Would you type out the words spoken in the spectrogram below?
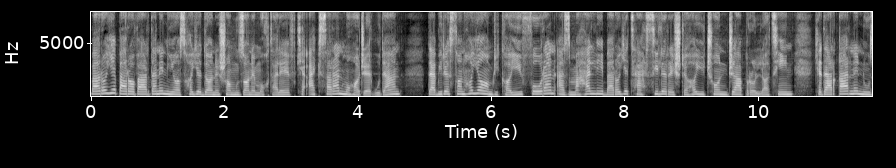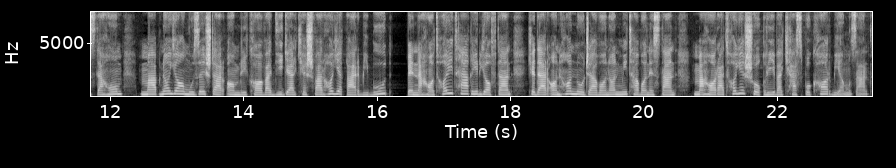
برای برآوردن نیازهای دانش آموزان مختلف که اکثرا مهاجر بودند، دبیرستانهای آمریکایی فوراً از محلی برای تحصیل رشتههایی چون جبر و لاتین که در قرن نوزدهم مبنای آموزش در آمریکا و دیگر کشورهای غربی بود، به نهادهایی تغییر یافتند که در آنها نوجوانان می توانستند مهارت‌های شغلی و کسب و کار بیاموزند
